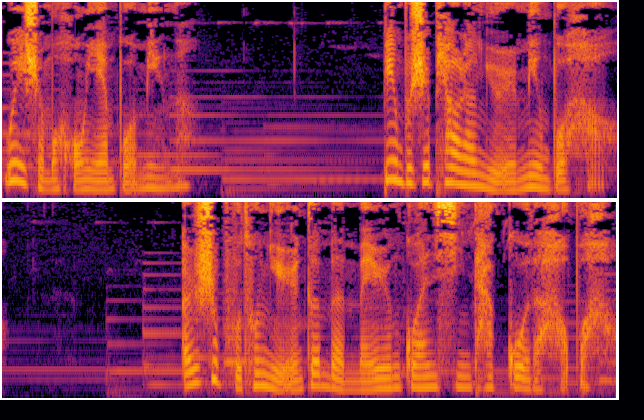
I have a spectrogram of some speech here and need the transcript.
为什么红颜薄命呢？”并不是漂亮女人命不好，而是普通女人根本没人关心她过得好不好。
